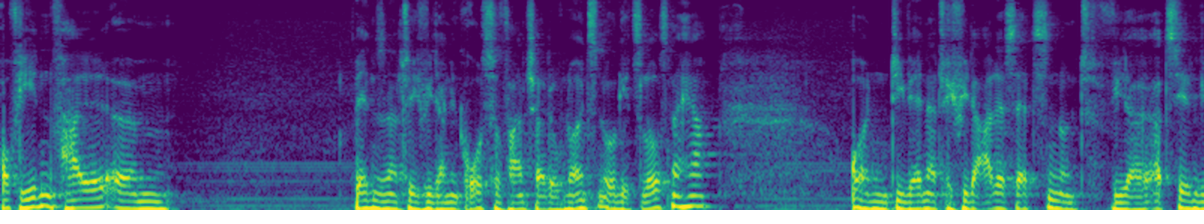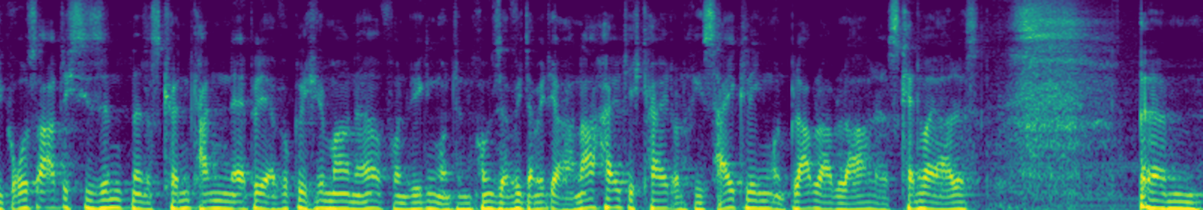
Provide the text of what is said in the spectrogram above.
Auf jeden Fall ähm, werden sie natürlich wieder eine große Veranstaltung. 19 Uhr geht es los nachher. Und die werden natürlich wieder alles setzen und wieder erzählen, wie großartig sie sind. Ne? Das können, kann Apple ja wirklich immer, ne? von wegen, und dann kommen sie ja wieder mit ihrer Nachhaltigkeit und Recycling und bla bla bla. Das kennen wir ja alles. Ähm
